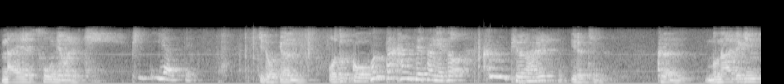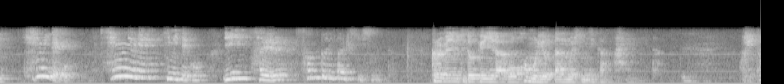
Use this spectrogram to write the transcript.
나의 소명을 깊이 이해할 때, 기독교는 어둡고 혼탁한 세상에서 큰 변화를 일으킨 그런 문화적인 힘이 되고 생명의 힘이 되고 이 사회를 선도해 갈 수 있습니다. 그러면 기독교인이라고 허물이 없다는 것입니까? 아닙니다. 우리도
